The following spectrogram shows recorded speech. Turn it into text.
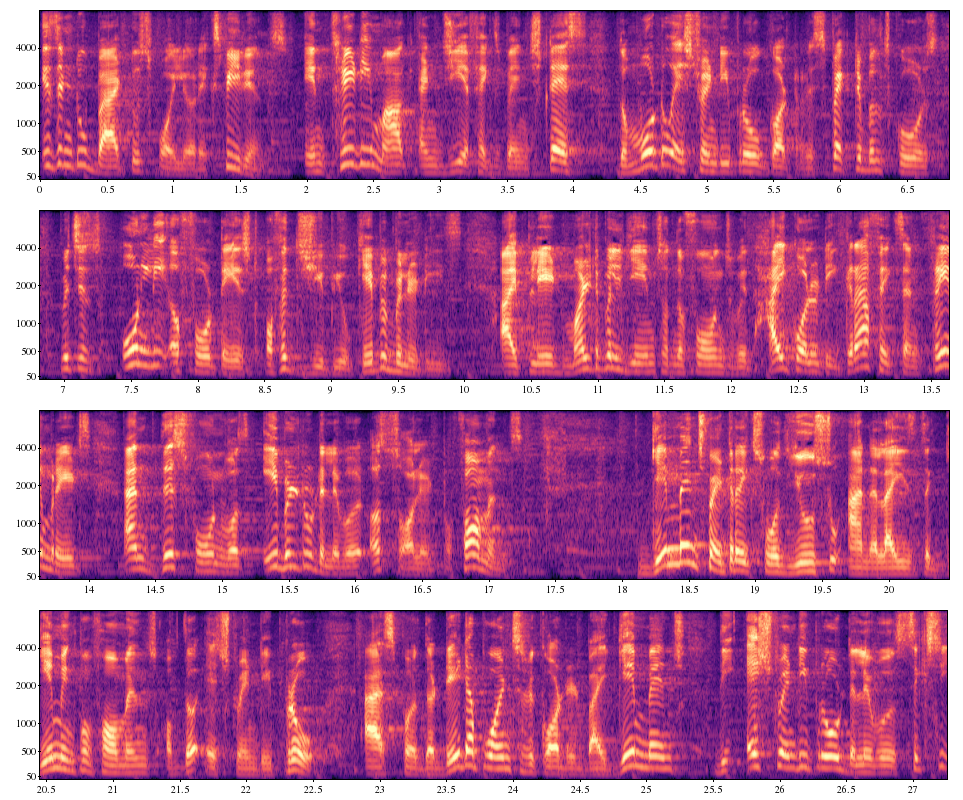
isn't too bad to spoil your experience. In 3D Mark and GFX bench tests, the Moto Edge20 Pro got respectable scores, which is only a foretaste of its GPU capabilities. I played multiple games on the phones with high quality graphics and frame rates, and this phone was able to deliver a solid performance. GameBench metrics was used to analyze the gaming performance of the Edge20 Pro. As per the data points recorded by GameBench, the Edge20 Pro delivers 60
